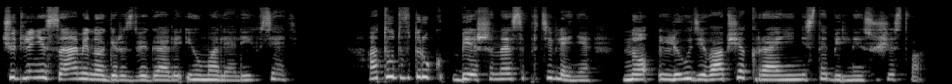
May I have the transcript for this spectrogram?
Чуть ли не сами ноги раздвигали и умоляли их взять. А тут вдруг бешеное сопротивление. Но люди вообще крайне нестабильные существа.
